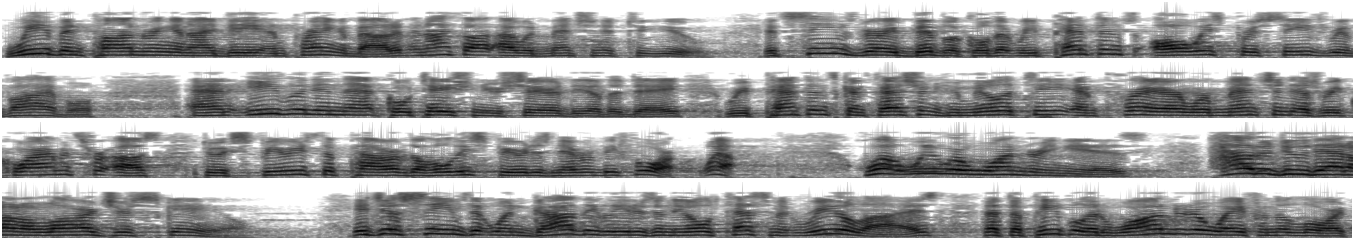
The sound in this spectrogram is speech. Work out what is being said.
we have been pondering an idea and praying about it, and I thought I would mention it to you. It seems very biblical that repentance always precedes revival. And even in that quotation you shared the other day, repentance, confession, humility, and prayer were mentioned as requirements for us to experience the power of the Holy Spirit as never before. Well, what we were wondering is how to do that on a larger scale. It just seems that when godly leaders in the Old Testament realized that the people had wandered away from the Lord,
